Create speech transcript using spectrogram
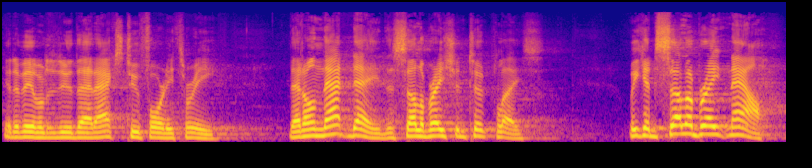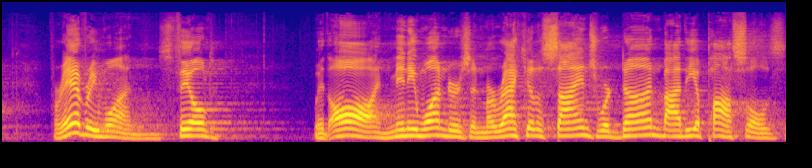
You'll be able to do that. Acts 2.43. That on that day, the celebration took place. We can celebrate now, for everyone was filled with awe, and many wonders and miraculous signs were done by the apostles.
